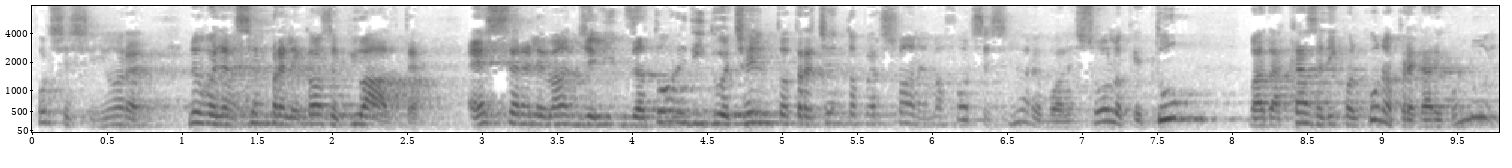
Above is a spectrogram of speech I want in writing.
Forse Signore, noi vogliamo sempre le cose più alte, essere l'evangelizzatore di 200-300 persone, ma forse il Signore vuole solo che tu vada a casa di qualcuno a pregare con Lui.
